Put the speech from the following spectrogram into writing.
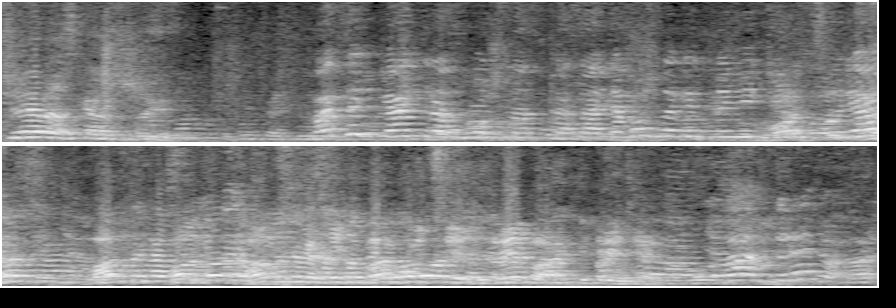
Ще раз кажи. 25 разів можна сказати, а можна відмінити розпорядження. Вам, вам, вам скажіть, вам бюджет треба прийняти? Вам треба?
